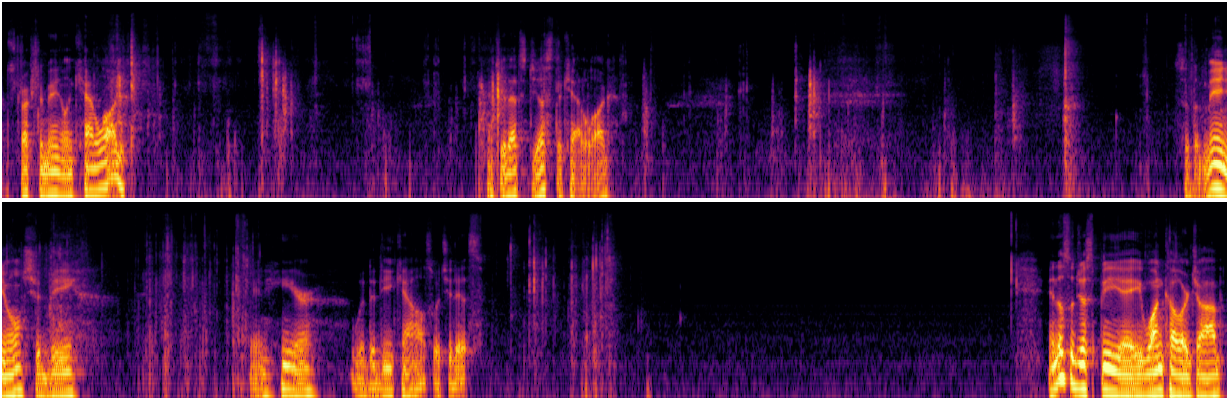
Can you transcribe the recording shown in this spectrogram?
our instruction manual and catalog. Actually, that's just the catalog. So the manual should be in here with the decals, which it is. And this will just be a one color job.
